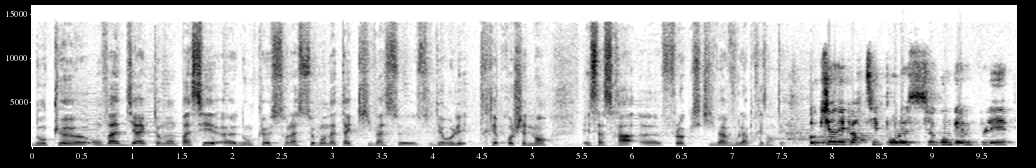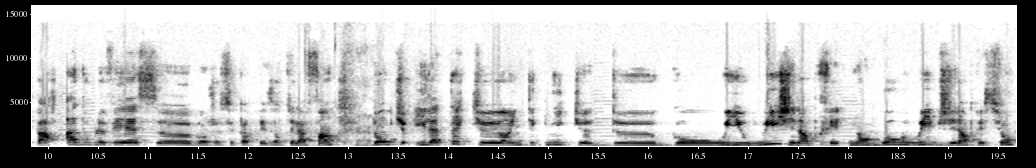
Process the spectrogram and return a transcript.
Donc euh, on va directement passer euh, donc, euh, sur la seconde attaque qui va se, dérouler très prochainement et ça sera Flox qui va vous la présenter. Ok on est parti pour le second gameplay par AWS, bon je sais pas présenter la fin. donc il attaque en une technique de Go Oui Oui, j'ai l'impression, non Go Oui j'ai l'impression.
